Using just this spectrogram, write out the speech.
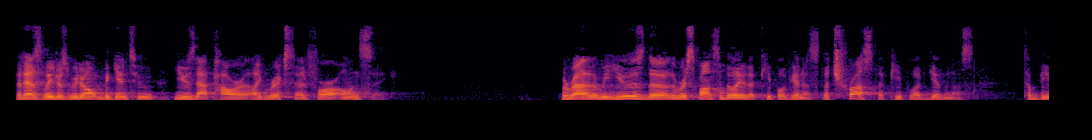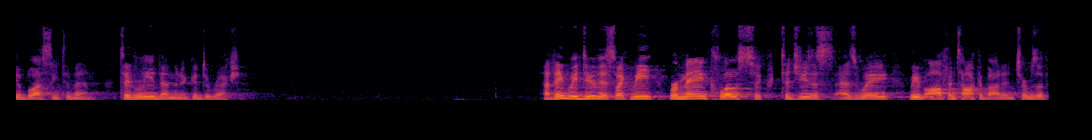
That as leaders, we don't begin to use that power, like Rick said, for our own sake. But rather, we use the, the responsibility that people have given us, the trust that people have given us, to be a blessing to them, to lead them in a good direction. I think we do this, like we remain close to, to Jesus as we, we've often talked about it in terms of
